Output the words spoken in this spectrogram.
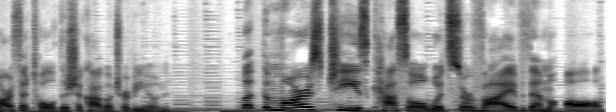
Martha told the Chicago Tribune. But the Mars Cheese Castle would survive them all.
